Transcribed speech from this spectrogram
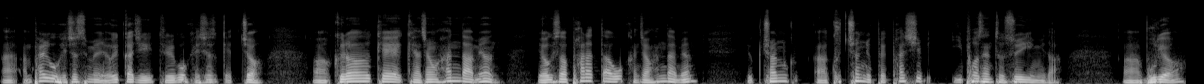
아, 안 팔고 계셨으면 여기까지 들고 계셨겠죠. 어, 그렇게 가정한다면 여기서 팔았다고 가정한다면 6천 아 9,682% 수익입니다. 아, 무려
